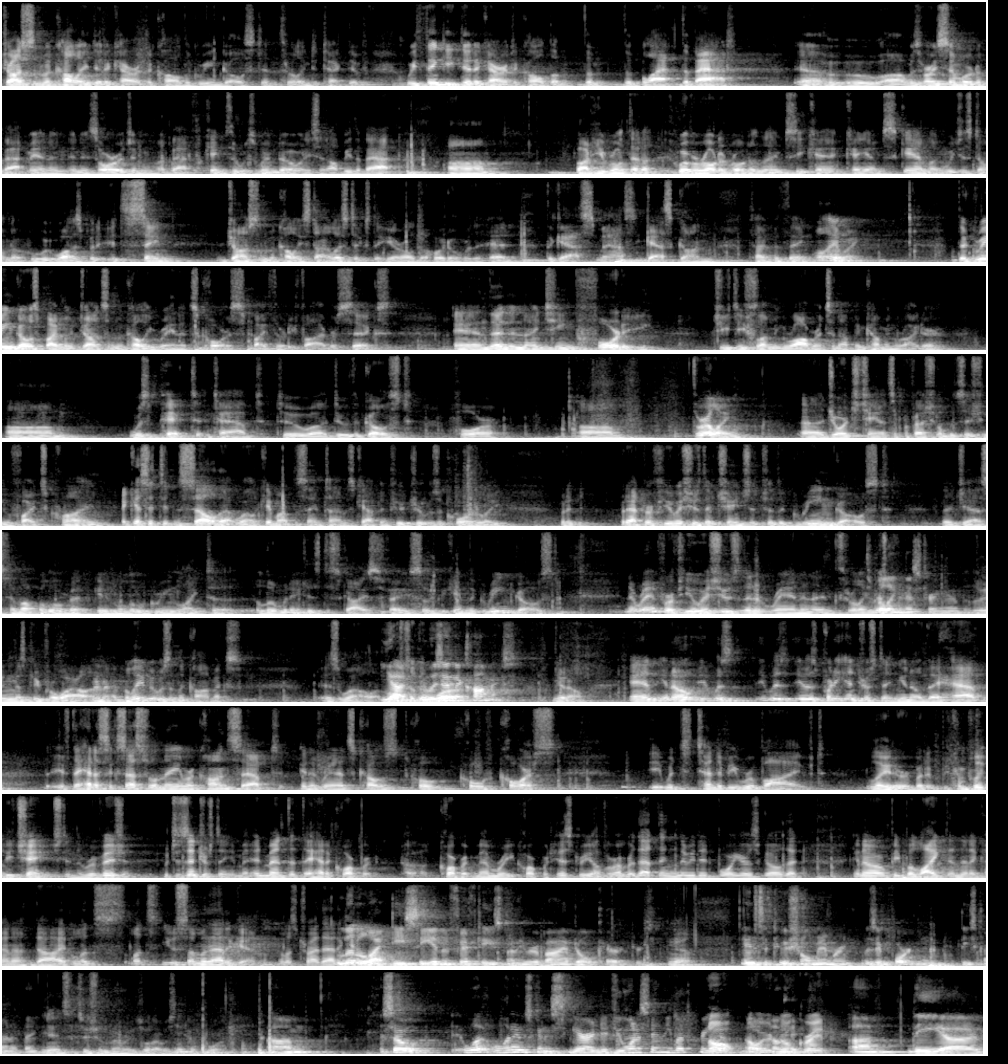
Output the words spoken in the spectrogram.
Johnston McCulley did a character called the Green Ghost in Thrilling Detective. We think he did a character called the, the, the, Black, the Bat, uh, who, who uh, was very similar to Batman in, in his origin. A bat came through his window and he said, I'll be the Bat. Um, but he wrote that, uh, whoever wrote it wrote under the name C.K.M. Scanlon. We just don't know who it was, but it's the same Johnston McCulley stylistics the hero, the hood over the head, the gas mask, gas gun type of thing. Well, anyway, the Green Ghost by Johnston McCulley ran its course by 35 or 6. And then in 1940, G.T. Fleming Roberts, an up and coming writer, um, was picked and tabbed to uh, do the Ghost for um, Thrilling. Uh, George Chance, a professional musician who fights crime. I guess it didn't sell that well. It came out at the same time as Captain Future. It was a quarterly. But, it, but after a few issues, they changed it to the Green Ghost. They jazzed him up a little bit, gave him a little green light to illuminate his disguised face. So he became the Green Ghost. And it ran for a few issues, and then it ran in a thrilling, Thrilling mystery, mystery. Yeah. thrilling mystery for a while. And I believe it was in the comics as well. Yeah, Most of it them was in were. the comics. you know. And, you know, it was, it was, it was pretty interesting, you know, they have, if they had a successful name or concept and it ran its coast, co, co, course, it would tend to be revived later, but it completely changed in the revision, which is interesting. It me- It meant that they had a corporate, corporate memory, corporate history of, remember that thing that we did four years ago that, you know, people liked and then it kind of died? Let's, let's use some of that again. Let's try that A again. little like DC in the 50s when they revived old characters. Yeah, Institutional memory was important in these kind of things. yeah, institutional memory is what I was looking for. Um, so, what, what I was going to, say, Garyn, did you want to say anything about the No, no, Oh, you're okay. doing great. Um, the uh,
